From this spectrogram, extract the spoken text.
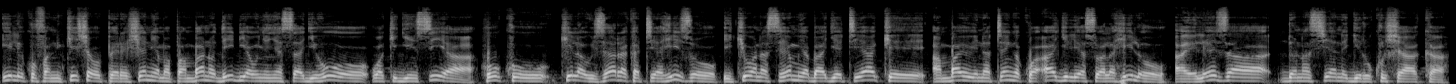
ili kufanikisha operesheni ya mapambano dhidi ya unyanyasaji huo wa kijinsia, huku kila wizara kati ya hizo ikiwa na sehemu ya bajeti yake ambayo inatenga kwa ajili ya suala hilo hilo aeleza Donasiane Girukushaka.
